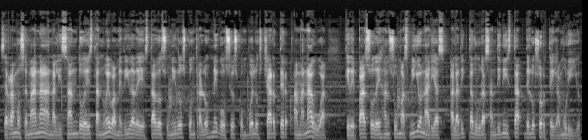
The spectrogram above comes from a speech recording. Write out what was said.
Cerramos semana analizando esta nueva medida de Estados Unidos contra los negocios con vuelos charter a Managua, que de paso dejan sumas millonarias a la dictadura sandinista de los Ortega Murillo.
